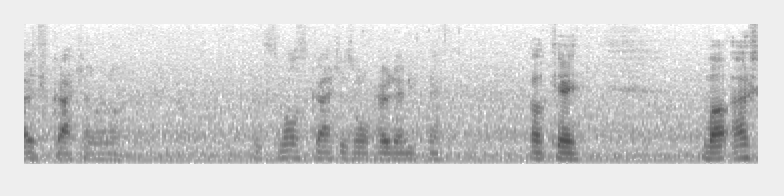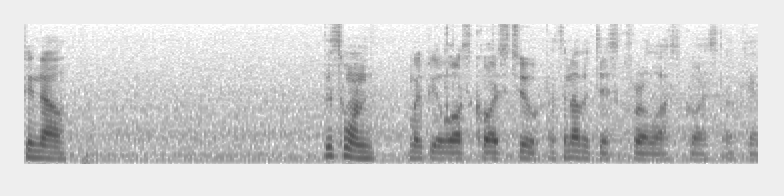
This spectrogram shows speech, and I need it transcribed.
I just scratch a little. The small scratches won't hurt anything. Okay. Well, actually, no. This one might be a lost cause, too. That's another disc for a lost cause. Okay.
